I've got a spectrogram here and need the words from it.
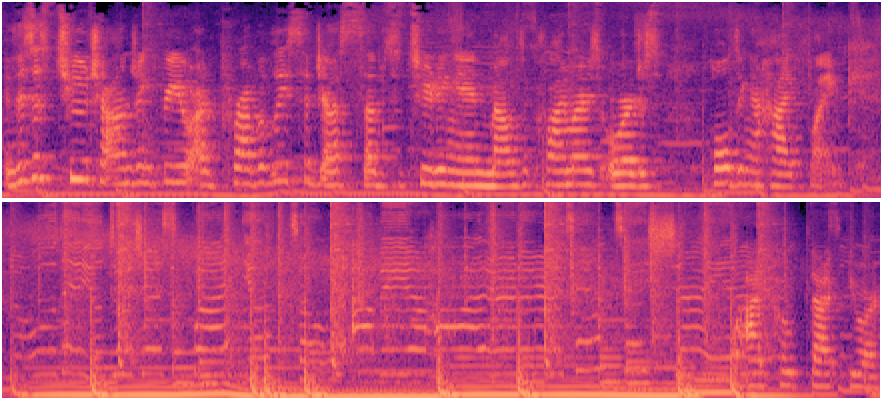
If this is too challenging for you, I'd probably suggest substituting in mountain climbers or just holding a high plank. I hope that your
